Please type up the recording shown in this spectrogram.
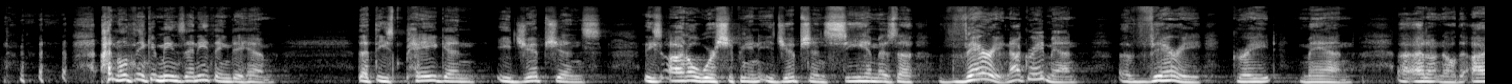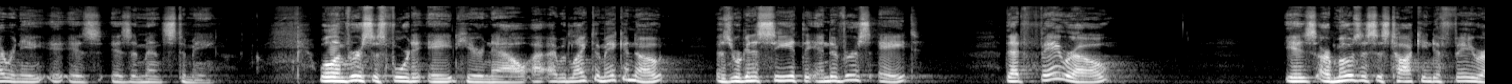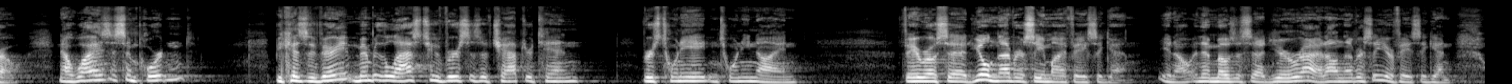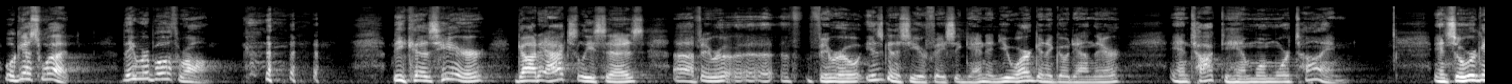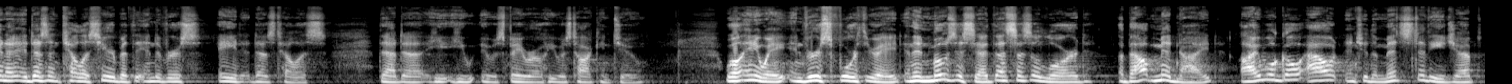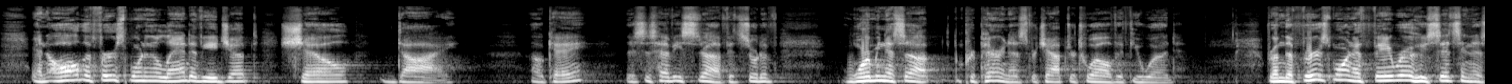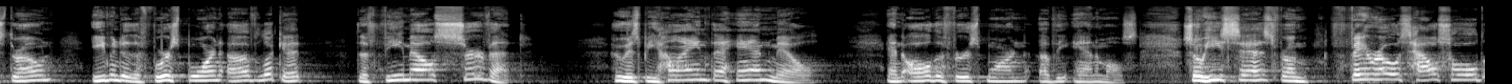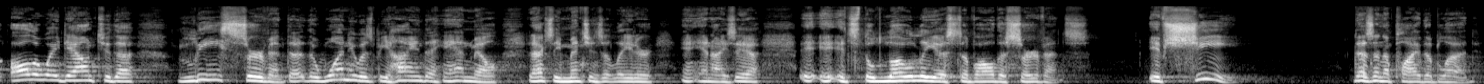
I don't think it means anything to him that these pagan Egyptians these idol worshiping Egyptians see him as a very, not great man, a very great man. Uh, I don't know, the irony is, is immense to me. Well, in verses 4 to 8 here now, I, would like to make a note, as we're going to see at the end of verse 8, that Pharaoh is, or Moses is talking to Pharaoh. Now, why is this important? Because the very, remember the last two verses of chapter 10, verse 28 and 29, Pharaoh said, You'll never see my face again. You know, and then Moses said, You're right, I'll never see your face again. Well, guess what? They were both wrong. because here, God actually says, uh, Pharaoh, uh, uh Pharaoh is going to see your face again, and you are going to go down there and talk to him one more time. And so we're going to, it doesn't tell us here, but the end of verse 8, it does tell us that uh, he, he, it was Pharaoh he was talking to. Well, anyway, in verse 4 through 8, and then Moses said, Thus says the Lord, about midnight, I will go out into the midst of Egypt, and all the firstborn in the land of Egypt shall die. Okay? This is heavy stuff. It's sort of warming us up, preparing us for chapter 12, if you would. From the firstborn of Pharaoh who sits in his throne, even to the firstborn of, look at, the female servant who is behind the handmill and all the firstborn of the animals. So he says from Pharaoh's household all the way down to the least servant, the, the one who was behind the handmill. It actually mentions it later in, in Isaiah. It, it's the lowliest of all the servants. If she doesn't apply the blood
